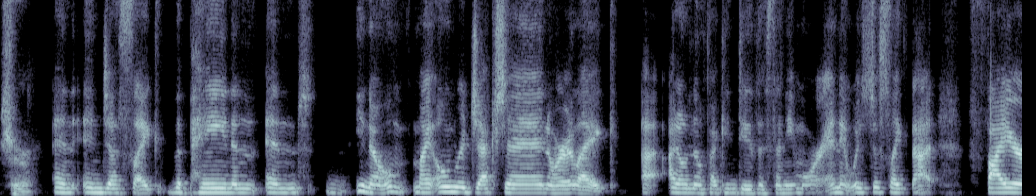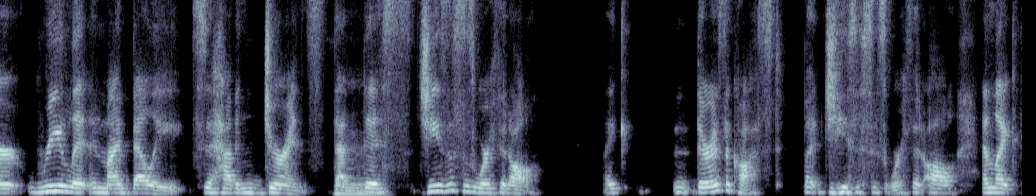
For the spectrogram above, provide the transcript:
Sure. and in just like the pain and and you know my own rejection or like I, I don't know if I can do this anymore. And it was just like that fire relit in my belly to have endurance that Mm. this Jesus is worth it all. Like there is a cost but Jesus is worth it all. And like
